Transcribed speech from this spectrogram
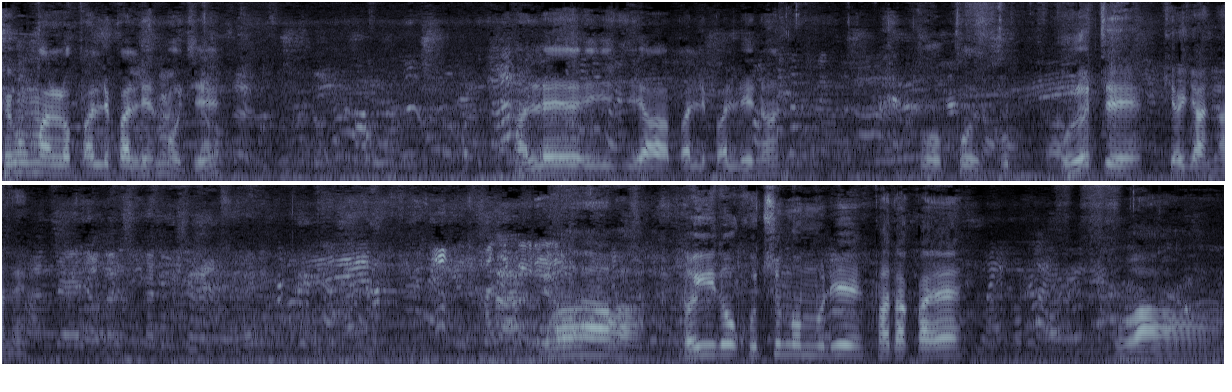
태국말로 빨리빨리는 뭐지? 말레이시아 빨리빨리는 뭐, 뭐, 뭐, 뭐였지? 기억이 안 나네. 와, 너희도 고층 건물이 바닷가에? 우와.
